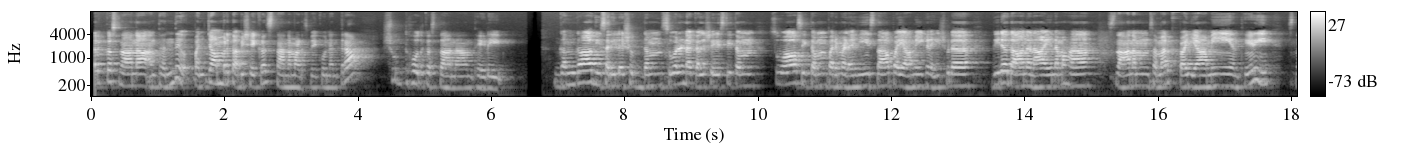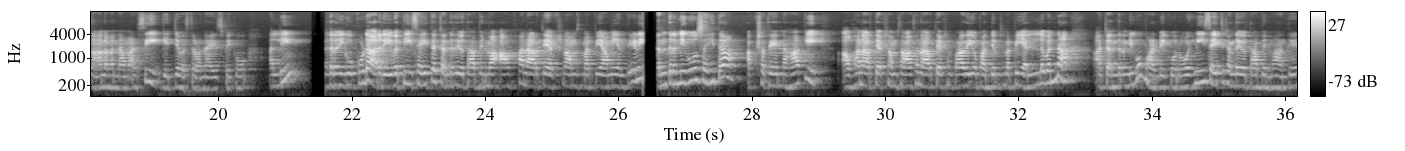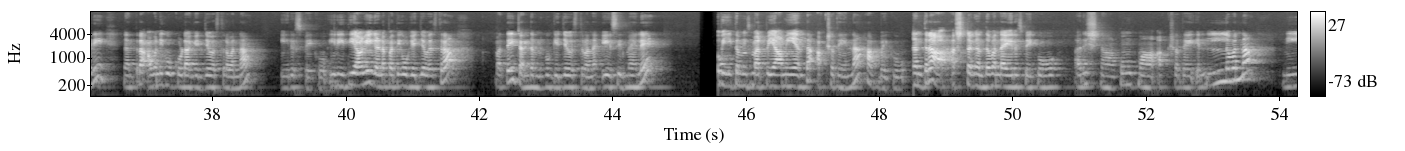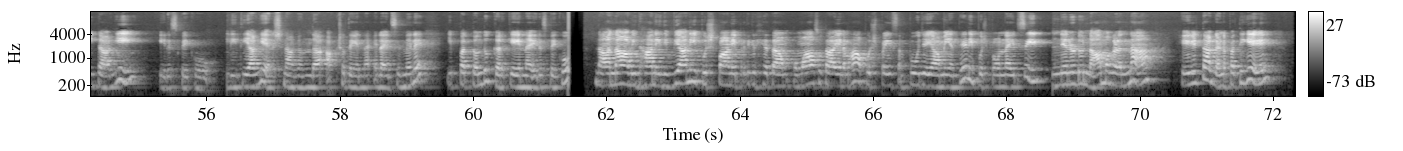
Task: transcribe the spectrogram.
ಕರ್ಕ ಸ್ನಾನ ಅಂತಂದು ಪಂಚಾಮೃತ ಅಭಿಷೇಕ ಸ್ನಾನ ಮಾಡಿಸ್ಬೇಕು. ನಂತರ ಶುದ್ಧೋದಕ ಸ್ನಾನ ಅಂತ ಹೇಳಿ. ಗಂಗಾದಿ ಸಲಿಲ ಶುದ್ಧಂ, ಸುವರ್ಣ ಕಲಶೆ ಸ್ಥಿತಂ, ಸುವಾಸಿತಂ ಪರಿಮಳಹಿ ಸ್ಥಾಪಯಾಮಿ ಗಣೇಶ್ವರ ವಿರದಾನನಾಯ ನಮಃ. ಸ್ನಾನಂ ಸಮರ್ಪಯಾಮಿ ಅಂಥೇಳಿ ಸ್ನಾನವನ್ನು ಮಾಡಿಸಿ ಗೆಜ್ಜೆ ವಸ್ತ್ರವನ್ನು ಇರಿಸಬೇಕು. ಅಲ್ಲಿ ಚಂದ್ರನಿಗೂ ಕೂಡ ರೇವತಿ ಸಹಿತ ಚಂದ್ರದೇವತಾಭಿನ್ಮ ಆಹ್ವಾನಾರ್ಥೆ ಅಕ್ಷರಾಂ ಸಮರ್ಪಯಾಮಿ ಅಂತೇಳಿ ಚಂದ್ರನಿಗೂ ಸಹಿತ ಅಕ್ಷತೆಯನ್ನು ಹಾಕಿ ಆಹ್ವಾನಾರ್ಥಿ ಅಕ್ಷರಾಂ ಸಾಸನಾರ್ಥಿ ಅಕ್ಷರ ಪಾದಯೋ ಪಾದ್ಯಂ ಸಮರ್ಪಿ ಎಲ್ಲವನ್ನ ಆ ಚಂದ್ರನಿಗೂ ಮಾಡಬೇಕು. ರೋಹಿಣಿ ಸಹಿತ ಅಂತ ಅಂತೇಳಿ ನಂತರ ಅವನಿಗೂ ಕೂಡ ಗೆಜ್ಜೆ ವಸ್ತ್ರವನ್ನು ಏರಿಸಬೇಕು ಈ ರೀತಿಯಾಗಿ ಗಣಪತಿಗೂ ಗೆಜ್ಜೆ ವಸ್ತ್ರ ಮತ್ತು ಚಂದ್ರನಿಗೂ ಗೆಜ್ಜೆ ವಸ್ತ್ರವನ್ನು ಏರಿಸಿದ ಮೇಲೆ ಪೀತಂ ಸಮರ್ಪಯಾಮಿ ಅಂತ ಅಕ್ಷತೆಯನ್ನು ಹಾಕಬೇಕು. ನಂತರ ಅಷ್ಟಗಂಧವನ್ನ ಇರಿಸ್ಬೇಕು. ಅರಿಶಿನ ಕುಂಕುಮ, ಅಕ್ಷತೆ ಎಲ್ಲವನ್ನ ನೀಟಾಗಿ ಇರಿಸ್ಬೇಕು. ಈ ರೀತಿಯಾಗಿ ಅರಿಶಿನ ಗಂಧ ಅಕ್ಷತೆಯನ್ನು ಎಲ್ಲ ಇರಿಸಿದ ಮೇಲೆ ಇಪ್ಪತ್ತೊಂದು ಕರ್ಕೆಯನ್ನು ಇರಿಸ್ಬೇಕು. ನಾನಾ ವಿಧಾನಿ ದಿವ್ಯಾನಿ ಪುಷ್ಪಾಣಿ ಪ್ರತಿಗೃಹ್ಯತಾಂ ಉಮಾಸುತಾಯ ನಮಃ ಪುಷ್ಪೈ ಸಂಪೂಜಯಾಮಿ ಅಂತೇಳಿ ಪುಷ್ಪವನ್ನ ಇರಿಸಿ, ಹನ್ನೆರಡು ನಾಮಗಳನ್ನು ಹೇಳ್ತಾ ಗಣಪತಿಗೆ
